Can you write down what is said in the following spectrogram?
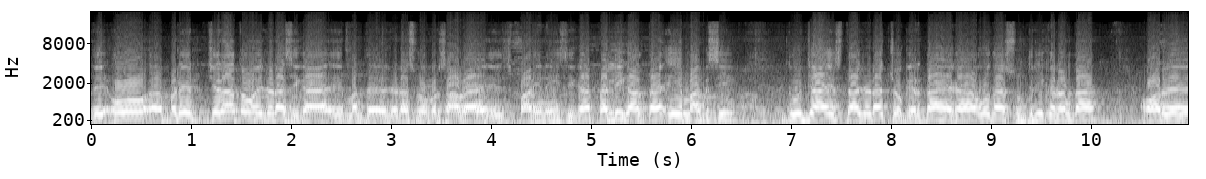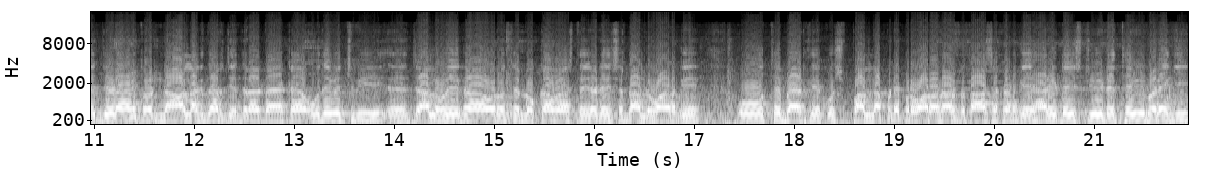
ਤੇ ਉਹ ਬੜੇ ਚਿਰਾਂ ਤੋਂ ਇਹ ਜਿਹੜਾ ਸੀਗਾ, ਇਹ ਮੰਦਰ ਜਿਹੜਾ ਸਰੋਵਰ ਸਾਹਿਬ ਹੈ, ਇਹ 'ਚ ਪਾਣੀ ਨਹੀਂ ਸੀਗਾ। ਪਹਿਲੀ ਗੱਲ ਤਾਂ ਇਹ ਮੰਗ ਸੀ। ਦੂਜਾ ਇਸ ਦਾ ਜਿਹੜਾ ਚੌਗਿਰਦਾ ਹੈਗਾ, ਉਹਦਾ ਸੁੰਦਰੀਕਰਨ ਦਾ ਔਰ ਜਿਹੜਾ ਤੁਹਾਡੇ ਨਾਲ ਲੱਗਦਾ ਰਜਿੰਦਰਾ ਟੈਂਕ ਹੈ, ਉਹਦੇ ਵਿੱਚ ਵੀ ਜਲ ਹੋਏਗਾ ਔਰ ਉੱਥੇ ਲੋਕਾਂ ਵਾਸਤੇ ਜਿਹੜੇ ਸ਼ਰਧਾਲੂ ਆਣਗੇ ਉਹ ਉੱਥੇ ਬੈਠ ਕੇ ਕੁਝ ਪਲ ਆਪਣੇ ਪਰਿਵਾਰਾਂ ਨਾਲ ਬਿਤਾ ਸਕਣਗੇ। ਹੈਰੀਟੇਜ ਸਟਰੀਟ ਇੱਥੇ ਵੀ ਬਣੇਗੀ।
